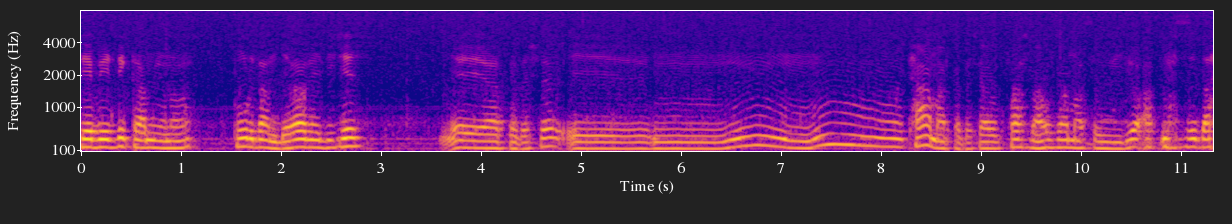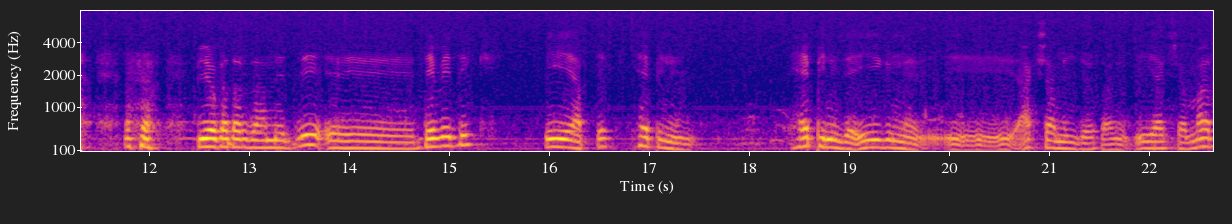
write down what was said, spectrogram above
devirdik kamyonu. Buradan devam edeceğiz. Ee, arkadaşlar ee, tamam arkadaşlar fazla uzamasın video atması da bir o kadar zahmetli. Ee, devirdik iyi yaptık. Hepiniz hepinize iyi günler ee, akşam izliyorsanız iyi akşamlar.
